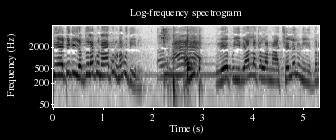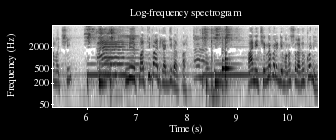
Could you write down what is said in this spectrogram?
నేటికి ఎద్దులకు నాకు రుణము తీరి. రేపు ఈ వేళ్ళ కల్లా నా చెల్లెలు నీ ఇద్దరం వచ్చి నీ పత్తిపాటికి అగ్గి పెడతా. అని చిన్నపరెడ్డి మనసులు అనుకొని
